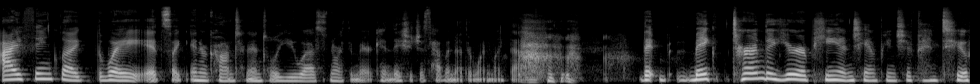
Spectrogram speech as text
I think like the way it's like intercontinental U.S. North American, they should just have another one like that. they make turn the European Championship into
